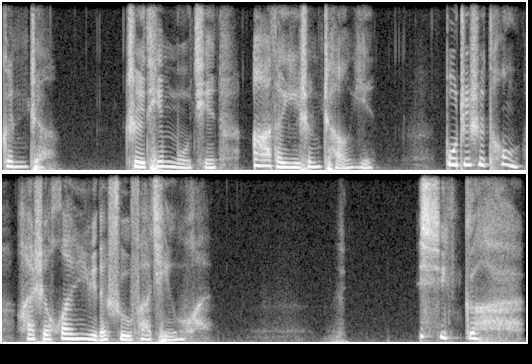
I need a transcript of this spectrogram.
跟着，只听母亲啊的一声长吟。不知是痛还是欢愉的抒发情怀。心肝儿，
